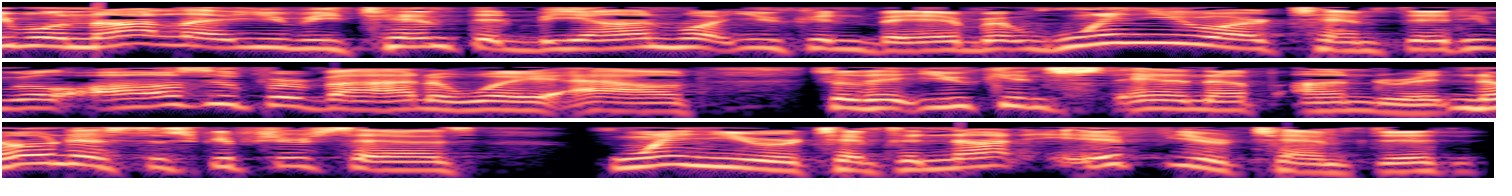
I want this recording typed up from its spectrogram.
He will not let you be tempted beyond what you can bear, but when you are tempted, He will also provide a way out so that you can stand up under it. Notice the scripture says, when you are tempted, not if you're tempted,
